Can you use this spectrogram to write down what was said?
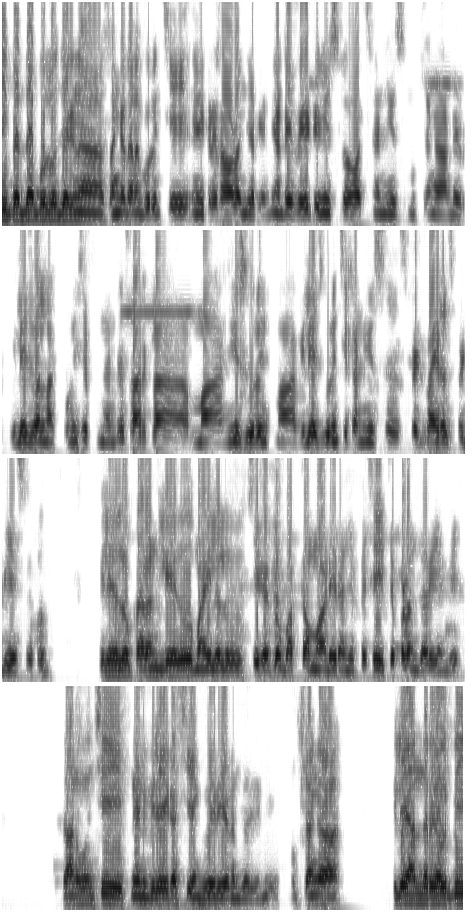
ఈ పెద్దపూర్లో జరిగిన సంఘటన గురించి నేను ఇక్కడ రావడం జరిగింది. అంటే వేటి న్యూస్లో వచ్చిన న్యూస్ ముఖ్యంగా అంటే విలేజ్ వాళ్ళు నాకు ఫోన్ చెప్పిందంటే సార్ ఇట్లా మా న్యూస్ గురించి మా విలేజ్ గురించి ఇట్లా న్యూస్ స్ప్రెడ్ వైరల్ స్ప్రెడ్ చేస్తారు విలేజ్లో కరెంట్ లేదు మహిళలు చీకట్లో బతుకమ్మ ఆడారు అని చెప్పేసి చెప్పడం జరిగింది. దాని గురించి నేను విలేజ్ వచ్చి ఎంక్వైరీ చేయడం జరిగింది. ముఖ్యంగా విలేజ్ అందరు కలిపి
